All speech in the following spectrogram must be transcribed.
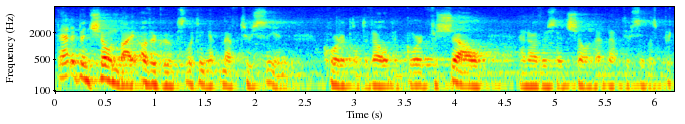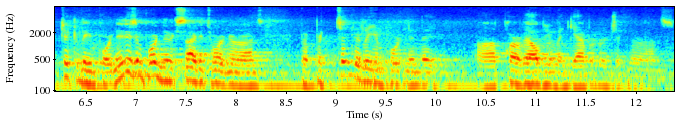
that had been shown by other groups looking at MEF2C and cortical development. Gord Fishell and others had shown that MEF2C was particularly important. It is important in excitatory neurons, but particularly important in the uh, parvalbumin GABAergic neurons.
